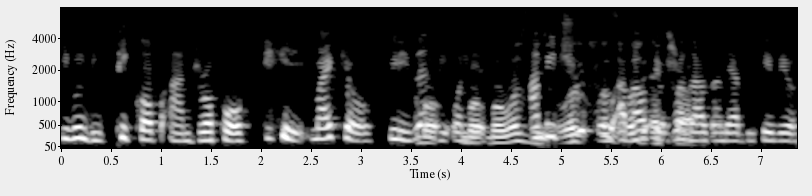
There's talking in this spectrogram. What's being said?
even the pick up and drop off. Michael, please let's but, be honest but what's the and be truthful what's, what's about the your extra? brothers and their behavior.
